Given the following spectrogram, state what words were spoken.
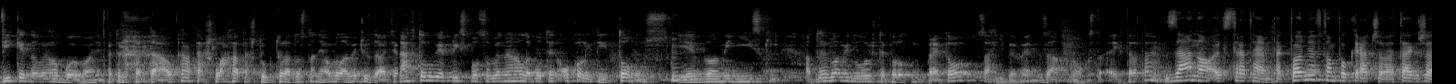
víkendového bojovania, pretože tá dávka, tá šlacha, tá štruktúra dostane oveľa väčšiu záťaž, na ktorú je prispôsobená, lebo ten okolitý tonus mm. je veľmi nízky. A to je veľmi dôležité, preto sa hýbeme za no extra time. Za no extra time, tak poďme v tom pokračovať. Takže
